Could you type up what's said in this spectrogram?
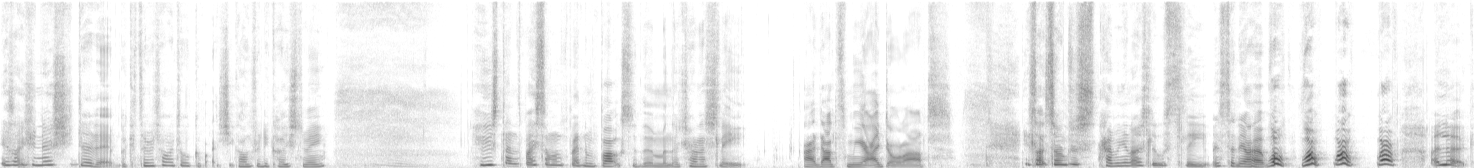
It's like she knows she did it because every time I talk about it, she comes really close to me. Who stands by someone's bed and barks at them when they're trying to sleep? Ah, that's me. I do that. It's like someone just having a nice little sleep and suddenly I hear, whoa, whoa, whoa, whoa. I look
